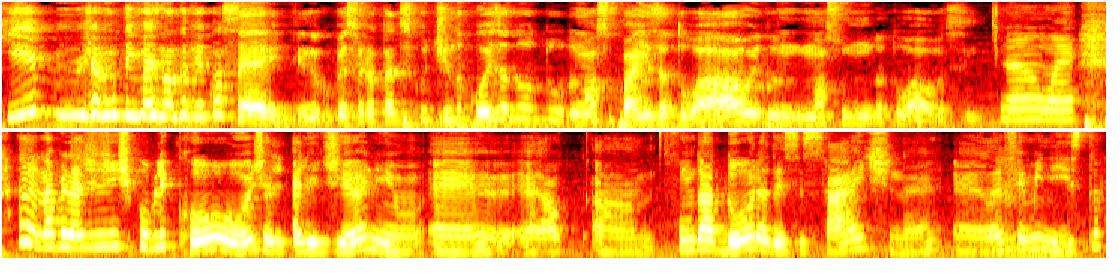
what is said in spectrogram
que já não tem mais nada a ver com a série, entendeu? Que o pessoal já tá discutindo coisa do, do, do nosso país atual e do nosso mundo atual, assim. Não, é. Ah, na verdade, a gente publicou hoje, a Lidiane é, é a, a fundadora desse site, né? Ela é Uhum. feminista.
